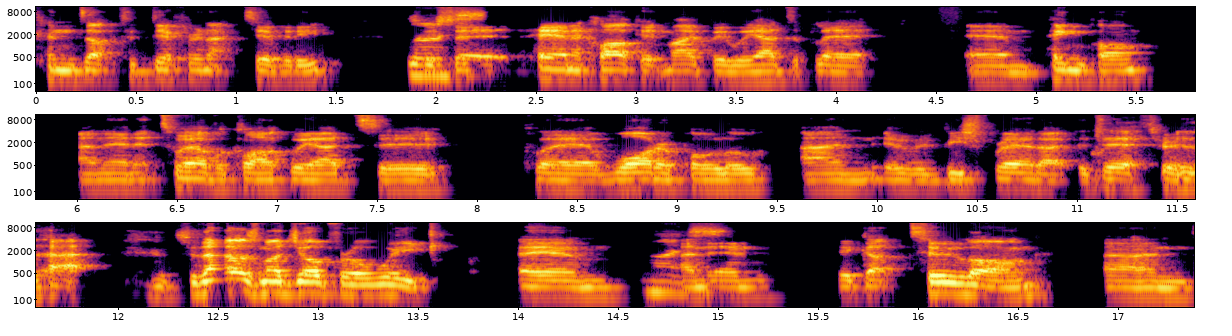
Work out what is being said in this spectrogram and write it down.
conduct a different activity. Nice. So say at 10 o'clock it might be we had to play um, ping pong and then at 12 o'clock we had to play water polo and it would be spread out the day through that. So that was my job for a week. Um, nice. And then it got too long and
